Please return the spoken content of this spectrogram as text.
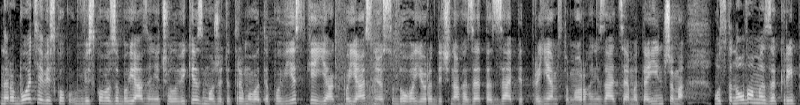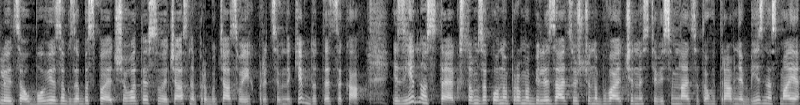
На роботі військо- військовозобов'язані чоловіки зможуть отримувати повістки, як пояснює судова юридична газета за підприємствами, організаціями та іншими установами закріплюється обов'язок забезпечувати своєчасне прибуття своїх працівників до ТЦК. І згідно з текстом закону про мобілізацію, що набуває чинності 18 травня, бізнес має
